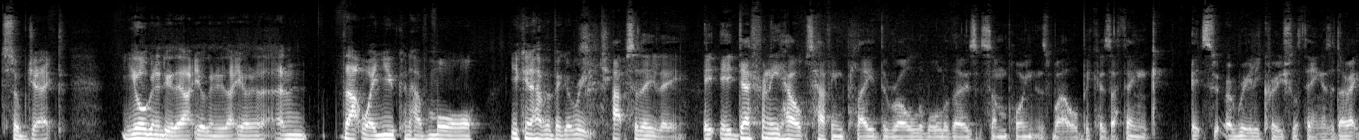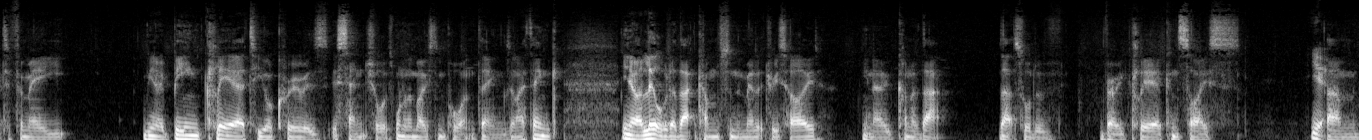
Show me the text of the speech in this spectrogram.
subject. You're going to do that. You're going to do that. You're going to do that. and that way you can have more. You can have a bigger reach. Absolutely. It, it definitely helps having played the role of all of those at some point as well, because I think it's a really crucial thing. As a director, for me, you know, being clear to your crew is essential. It's one of the most important things. And I think, you know, a little bit of that comes from the military side, you know, kind of that, that sort of very clear, concise, Yeah, um,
